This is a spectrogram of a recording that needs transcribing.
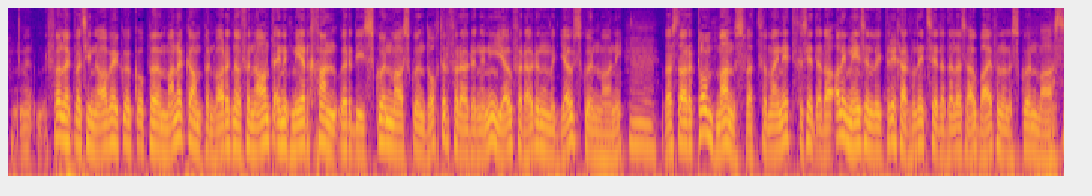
Vul ek was hier naweek ook op 'n mannekamp en waar dit nou vanaand eintlik meer gaan oor die skoonma skoondogter verhouding en nie jou verhouding met jou skoonma nie. Hmm. Was daar 'n klomp mans wat vir my net gesê het dat daar al die mense in Louitrigard wil net sê dat hulle hou baie van hulle skoonmaas.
